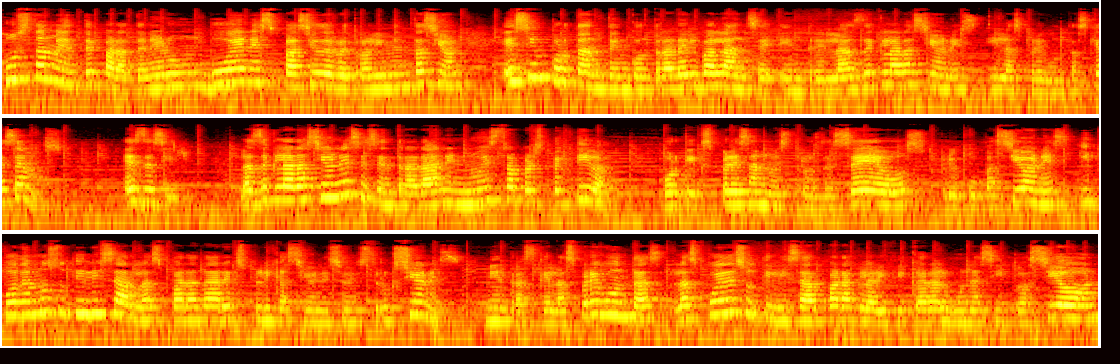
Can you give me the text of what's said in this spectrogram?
Justamente para tener un buen espacio de retroalimentación, es importante encontrar el balance entre las declaraciones y las preguntas que hacemos. Es decir, Las declaraciones se centrarán en nuestra perspectiva, porque expresan nuestros deseos, preocupaciones y podemos utilizarlas para dar explicaciones o instrucciones, mientras que las preguntas las puedes utilizar para clarificar alguna situación,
